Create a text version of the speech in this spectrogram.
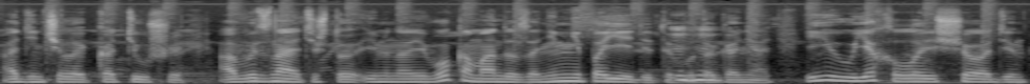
один человек Катюши, а вы знаете, что именно его команда за ним не поедет его Мгм. догонять. И уехала еще один,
